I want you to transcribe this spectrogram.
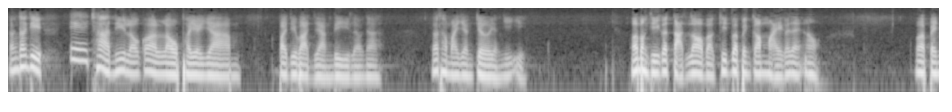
ทั้งทั้งที่ เออชาตินี้เราก็เราพยายามปฏิบัติอย่างดีแล้วนะ แล้วทำไมยังเจออย่างนี้อีกเพราะบางทีก็ตัดรอบอะคิดว่าเป็นกรรมใหม่ก็ได้ เอา้าว่าเป็น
